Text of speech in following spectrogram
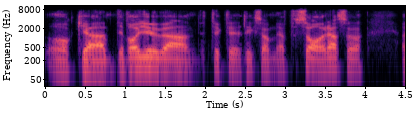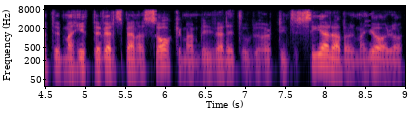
och eh, det var ju, eh, jag tyckte liksom, Sara så att man hittar väldigt spännande saker, man blir väldigt oerhört intresserad av det man gör. Och,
